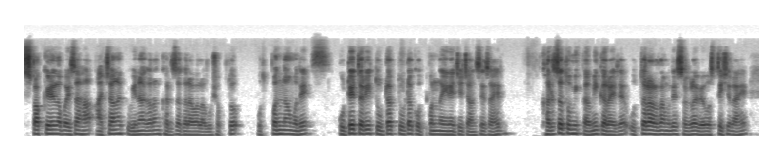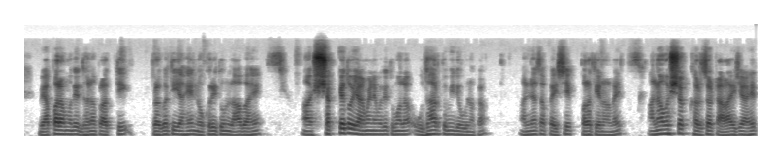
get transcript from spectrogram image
स्टॉक केलेला पैसा हा अचानक विनाकारण खर्च करावा लागू शकतो. उत्पन्नामध्ये कुठेतरी तुटक तुटक उत्पन्न येण्याचे चान्सेस आहेत. खर्च तुम्ही कमी करायचा आहे. उत्तरार्धामध्ये सगळं व्यवस्थिशीर आहे. व्यापारामध्ये धनप्राप्ती प्रगती आहे. नोकरीतून लाभ आहे. शक्यतो या महिन्यामध्ये तुम्हाला उधार तुम्ही देऊ नका. अन्यथा पैसे परत येणार नाहीत. अनावश्यक खर्च टाळायचे आहेत.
